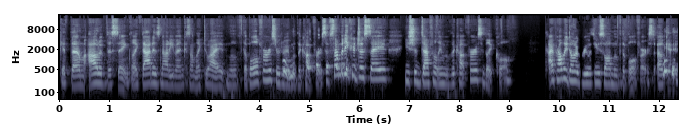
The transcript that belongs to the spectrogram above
get them out of the sink. Like that is not even because I'm like, do I move the bowl first or do I move the cup first? If somebody could just say you should definitely move the cup first, I'd be like, cool. I probably don't agree with you, so I'll move the bowl first. Okay.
